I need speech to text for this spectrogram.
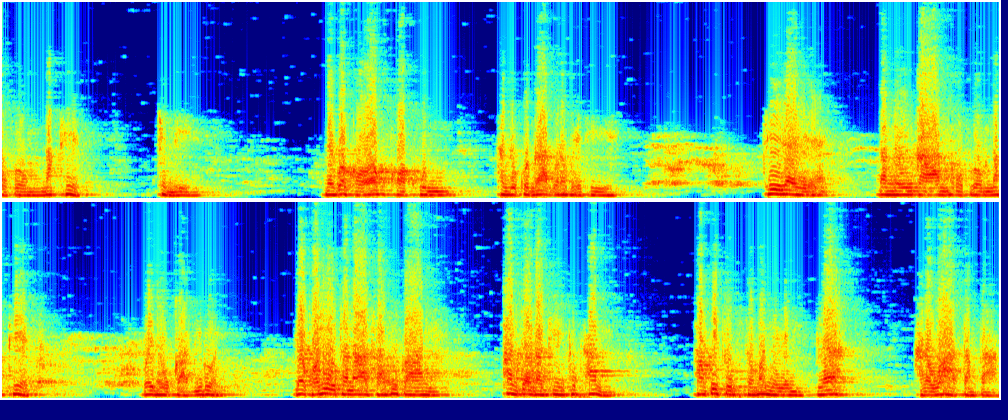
อบรมนักเทศเช่นนี้ แล้วก็ขอขอบคุณท่านทุกคนราชวรเวที ที่ได้ดำเนินการอบรมนักเทศไว้ในโอกาสนี้ด้วย และขออนุโมทนาสาธุการท่านเจ้าหน้าที่ทุกท่านทั้งพิสุทธิสมณเณรและคารวะต่าง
